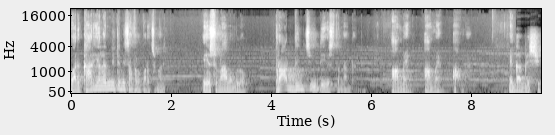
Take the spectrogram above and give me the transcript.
వారి కార్యాలన్నిటినీ సఫలపరచమని. యేసునామములో ప్రార్థించి దీవిస్తున్నాను ఆమె ఆమె ఆమె మే గాడ్ బ్లెస్ యూ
